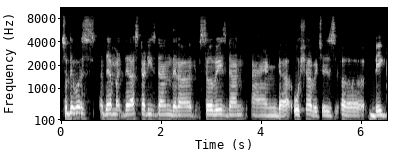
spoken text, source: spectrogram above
So there was there there are studies done, there are surveys done, and uh, OSHA, which is a big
